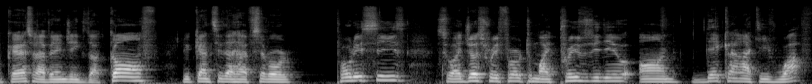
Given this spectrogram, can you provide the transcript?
Okay, so I have an nginx.conf. You can see that I have several policies. So I just refer to my previous video on declarative WAF.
